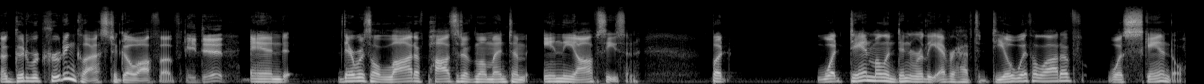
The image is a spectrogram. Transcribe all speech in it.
a good recruiting class to go off of. He did. And there was a lot of positive momentum in the offseason. But what Dan Mullen didn't really ever have to deal with a lot of was scandal.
